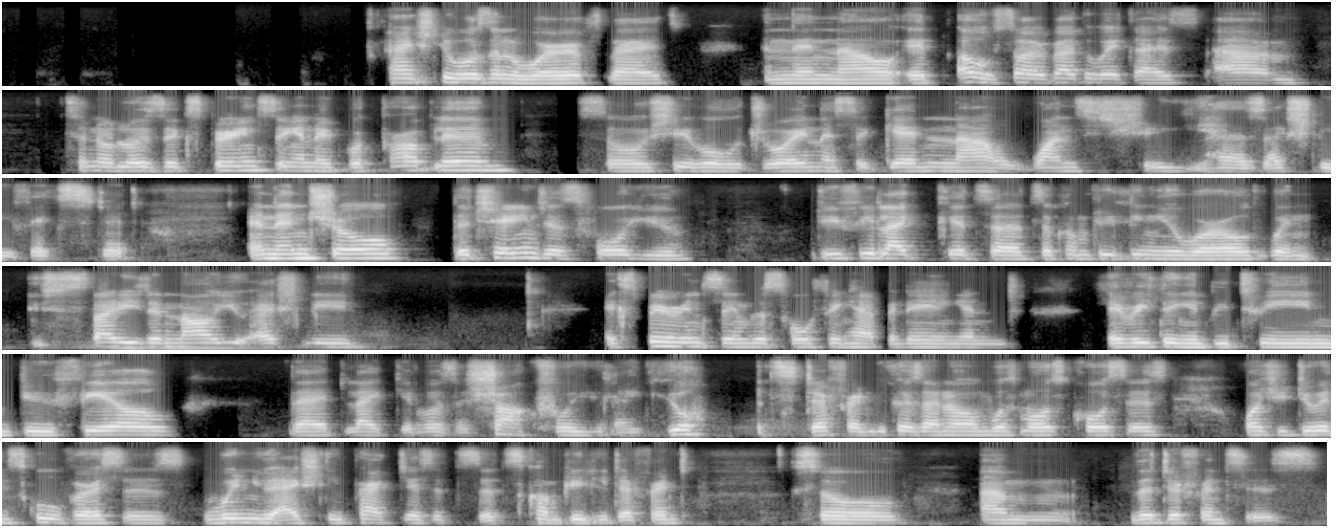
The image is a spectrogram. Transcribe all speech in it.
I actually wasn't aware of that. And then now it, oh, sorry, by the way, guys, um, Tenolo is experiencing a network problem. So she will join us again now once she has actually fixed it. And then show the changes for you. Do you feel like it's a, it's a completely new world when you studied and now you actually experiencing this whole thing happening and everything in between? Do you feel that like it was a shock for you? Like, yo, it's different because I know with most courses, what you do in school versus when you actually practice, it's it's completely different. So um the differences,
